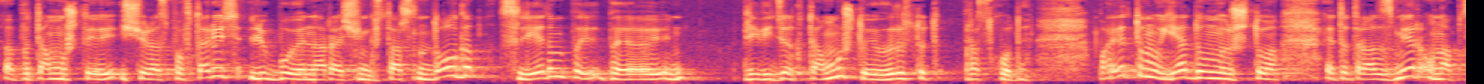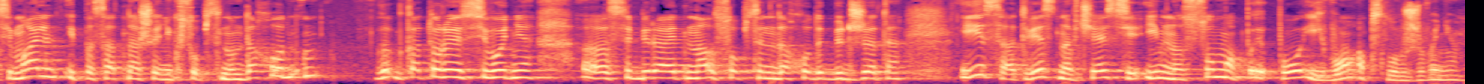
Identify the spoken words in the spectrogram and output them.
потому что, еще раз повторюсь, любое наращивание государственного долга следом приведет к тому, что и вырастут расходы. Поэтому я думаю, что этот размер, он оптимален и по соотношению к собственным доходам, которые сегодня э, собирает на собственные доходы бюджета, и, соответственно, в части именно сумма по его обслуживанию.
